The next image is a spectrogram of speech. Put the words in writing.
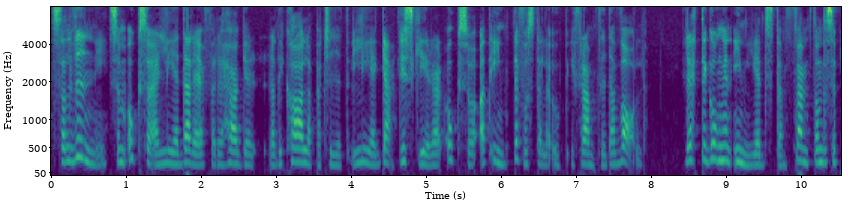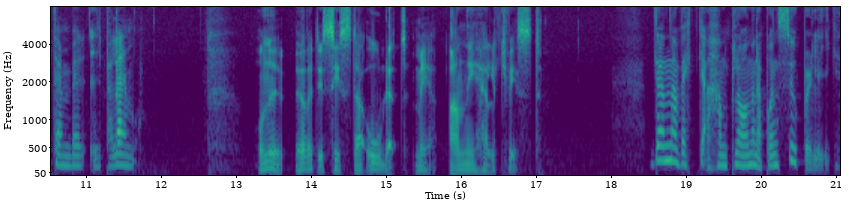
Salvini, som också är ledare för det högerradikala partiet Lega, riskerar också att inte få ställa upp i framtida val. Rättegången inleds den 15 september i Palermo. Och nu över till sista ordet med Annie Hellqvist. Denna vecka hann planerna på en Super League,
